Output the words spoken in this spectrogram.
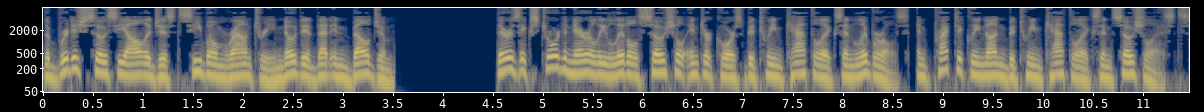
the British sociologist Seebohm Rowntree noted that in Belgium, there is extraordinarily little social intercourse between Catholics and liberals, and practically none between Catholics and socialists.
